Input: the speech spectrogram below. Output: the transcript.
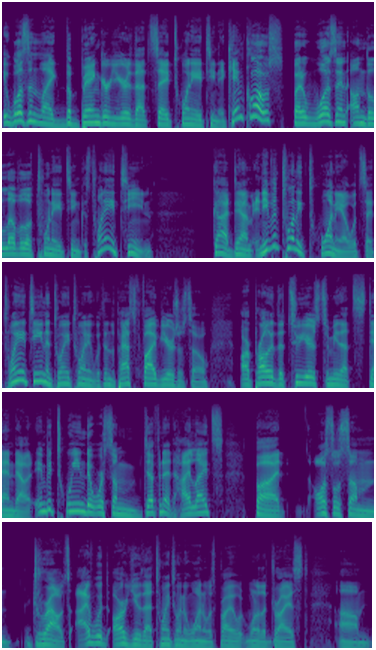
it wasn't like the banger year that say 2018. It came close, but it wasn't on the level of 2018 because 2018, god damn, and even 2020, I would say 2018 and 2020 within the past five years or so are probably the two years to me that stand out. In between, there were some definite highlights, but also some droughts. I would argue that 2021 was probably one of the driest um,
